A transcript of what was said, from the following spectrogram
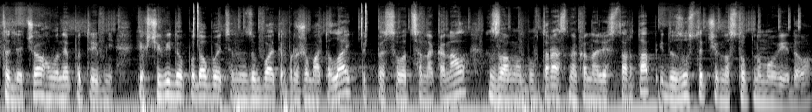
та для чого вони потрібні. Якщо відео подобається, не забувайте прожимати лайк, підписуватися на канал. З вами був Тарас на каналі Стартап і до зустрічі в наступному відео.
